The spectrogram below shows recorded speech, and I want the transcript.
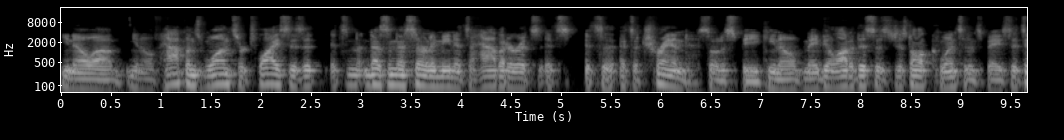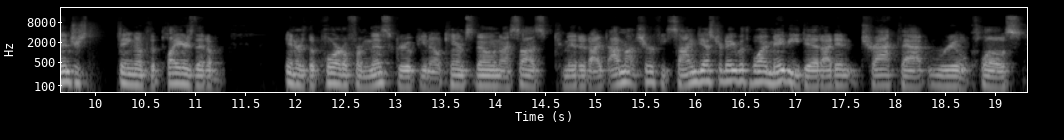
You know, uh, you know, if happens once or twice, is it? It doesn't necessarily mean it's a habit or it's it's it's a it's a trend, so to speak. You know, maybe a lot of this is just all coincidence based. It's interesting of the players that have entered the portal from this group. You know, Cam Stone, I saw is committed. I, am not sure if he signed yesterday with Hawaii. Maybe he did. I didn't track that real close.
